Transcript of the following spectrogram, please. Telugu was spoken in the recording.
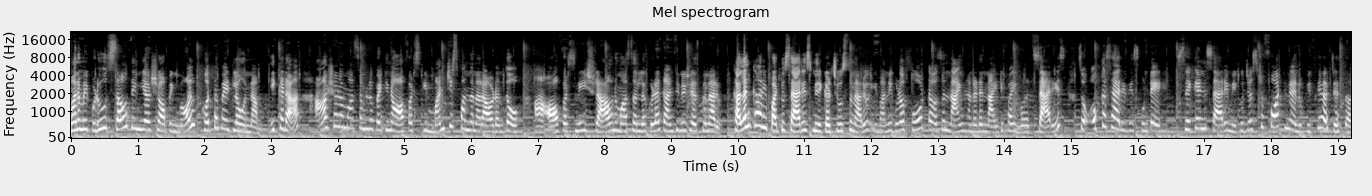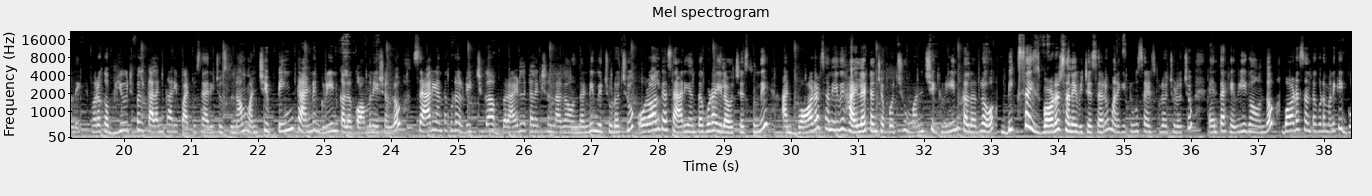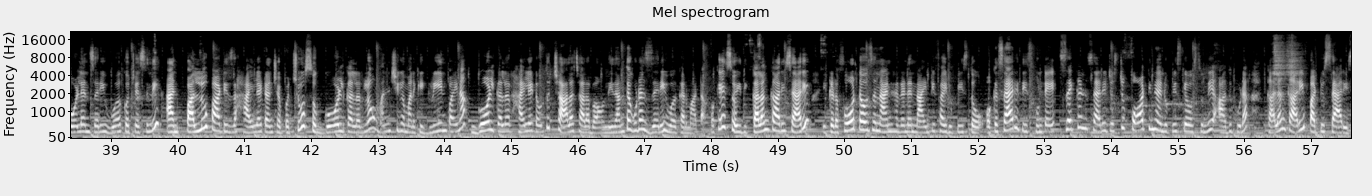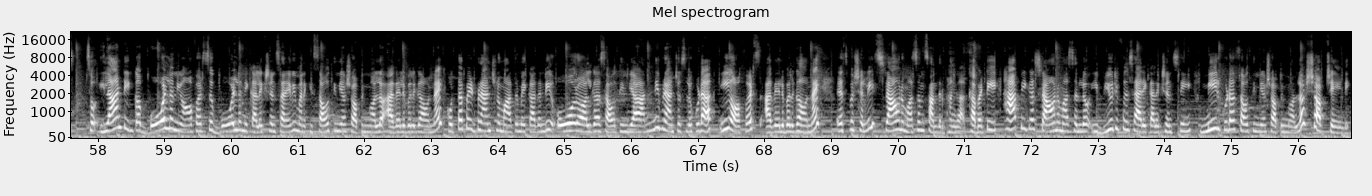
మనం ఇప్పుడు సౌత్ ఇండియా షాపింగ్ మాల్ కొత్తపేటలో ఉన్నాం. ఇక్కడ ఆషాఢ మాసంలో పెట్టిన ఆఫర్స్కి మంచి స్పందన రావడంతో ఆ ఆఫర్స్ని శ్రావణ మాసంలో కూడా కంటిన్యూ చేస్తున్నారు. కలంకారీ పట్టు శారీస్ మీరు ఇక్కడ చూస్తున్నారు. ఇవన్నీ కూడా four thousand nine hundred and ninety five worth saris. So ఒక్క శారీ తీసుకుంటే సెకండ్ శారీ మీకు జస్ట్ ఫార్టీ నైన్ రూపీస్కి వచ్చేస్తుంది. మరొక బ్యూటిఫుల్ కలంకారీ పట్టు శారీ చూస్తున్నాం. మంచి పింక్ అండ్ గ్రీన్ కలర్ కాంబినేషన్లో శారీ అంతా కూడా రిచ్గా బ్రైడల్ కలెక్షన్ లాగా ఉందండి. మీరు చూడొచ్చు. ఓవరాల్గా శారీ అంతా కూడా ఇలా వచ్చేస్తుంది. అండ్ బార్డర్స్ అనేవి హైలైట్ అని చెప్పొచ్చు. మంచి గ్రీన్ కలర్లో బిగ్ సైజ్ బార్డర్స్ అనేవి చేశారు. మనకి టూ సైడ్స్ కూడా చూడొచ్చు. ఎంత హెవీగా ఉందో. బార్డర్స్ అంతా కూడా మనకి గోల్డెన్ జరీ వర్క్ వచ్చేసింది. And pallu part is highlight అని చెప్పొచ్చు. సో గోల్డ్ కలర్లో మంచిగా మనకి గ్రీన్ పైన గోల్డ్ కలర్ హైలైట్ అవుతూ చాలా చాలా బాగుంది. ఇదంతా కూడా జరీ వర్క్ అన్నమాట. ఓకే సో ఇది కలంకారీ శారీ ఇక్కడ four thousand nine hundred and ninety five రూపీస్తో ఒక శారీ తీసుకుంటే second sari just forty nine rupees కే వస్తుంది. అది కూడా కలంకారీ పట్టు శారీస్ సో ఇలాంటి ఇంకా బోల్డ్ అని ఆఫర్స్ బోల్డ్ అని కలెక్షన్స్ అనేవి మనకి సౌత్ ఇండియా షాపింగ్ మాల్లో అవైలబుల్గా అవైలబుల్గా ఉన్నాయి. కొత్తపేట బ్రాంచ్లో మాత్రమే కాదండి ఓవరాల్గా సౌత్ ఇండియా అన్ని బ్రాంచెస్లో కూడా ఈ ఆఫర్స్ అవైలబుల్గా ఉన్నాయి. ఎస్పెషల్లీ శ్రావణ మాసం సందర్భంగా. కాబట్టి హ్యాపీగా శ్రావణ మాసంలో ఈ బ్యూటిఫుల్ శారీ కలెక్షన్స్ని మీరు కూడా సౌత్ ఇండియా షాపింగ్ మాల్లో షాప్ చేయండి.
